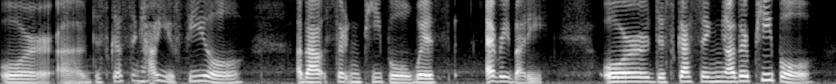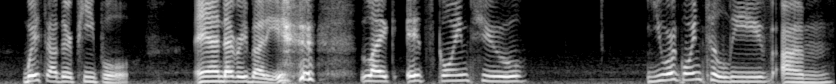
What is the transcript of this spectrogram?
or uh, discussing how you feel about certain people with everybody or discussing other people with other people and everybody. like it's going to you are going to leave um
